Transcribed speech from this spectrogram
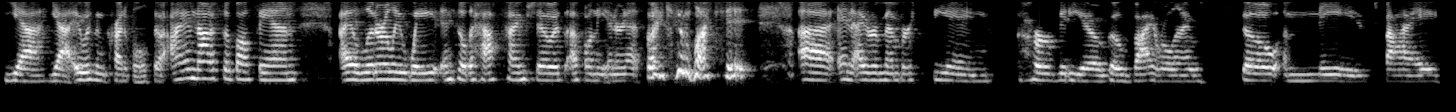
Yeah, yeah, it was incredible. So I am not a football fan. I literally wait until the halftime show is up on the internet so I can watch it. Uh, and I remember seeing her video go viral, and I was so amazed by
